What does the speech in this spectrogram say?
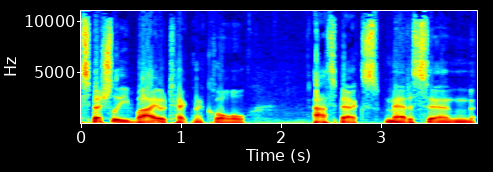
especially biotechnical aspects medicine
